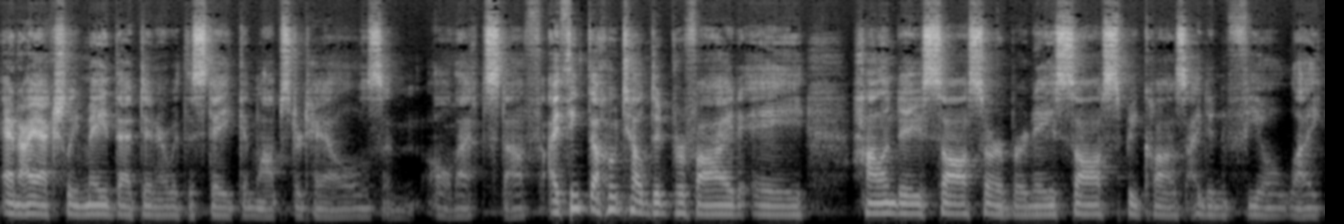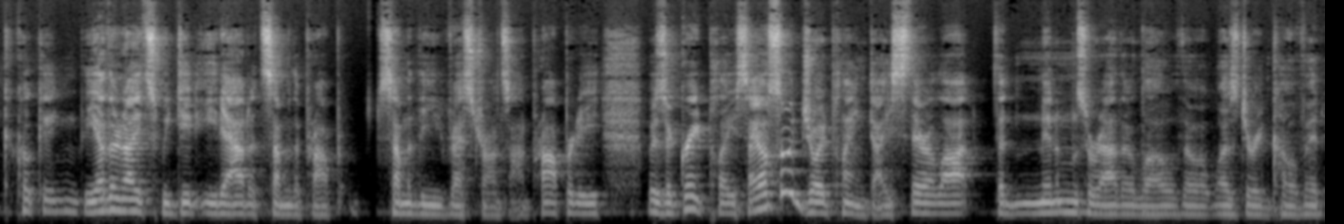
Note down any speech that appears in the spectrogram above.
and i actually made that dinner with the steak and lobster tails and all that stuff. I think the hotel did provide a hollandaise sauce or a sauce because I didn't feel like cooking. The other nights we did eat out at some of the prop some of the restaurants on property. It was a great place. I also enjoyed playing dice there a lot. The minimums were rather low, though it was during COVID.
